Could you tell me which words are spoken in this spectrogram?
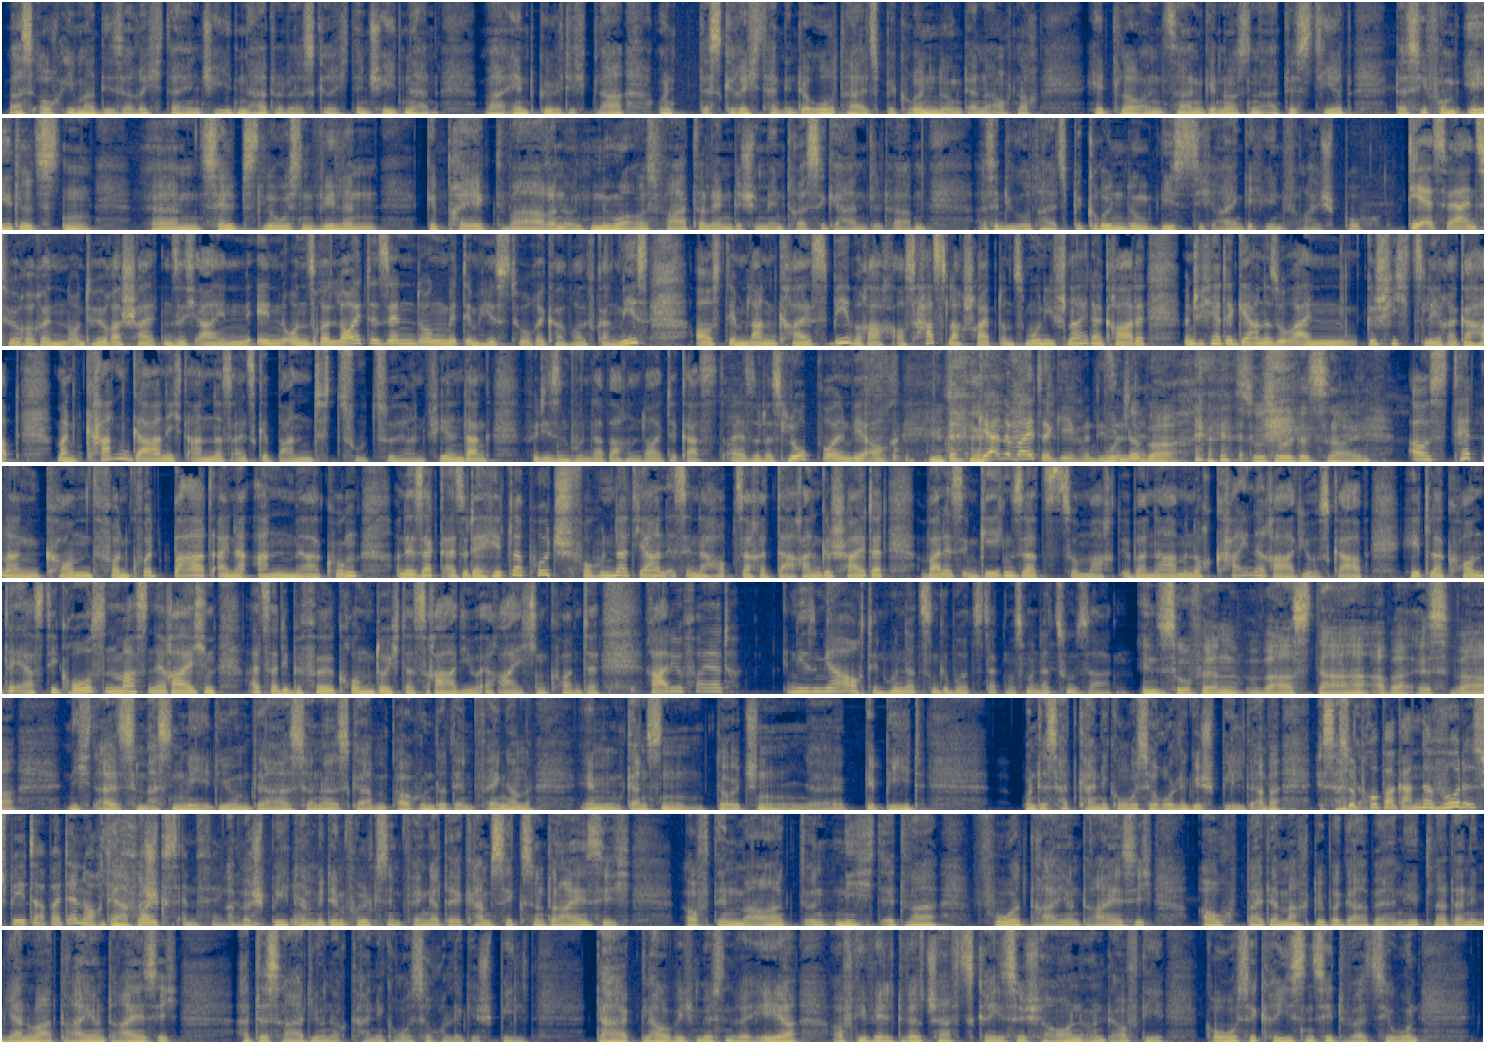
was auch immer dieser Richter entschieden hat oder das Gericht entschieden hat, war endgültig klar. Und das Gericht hat in der Urteilsbegründung dann auch noch Hitler und seinen Genossen attestiert, dass sie vom edelsten ähm, selbstlosen Willen geprägt waren und nur aus vaterländischem Interesse gehandelt haben. Also die Urteilsbegründung liest sich eigentlich wie ein Freispruch. Die SWR1-Hörerinnen und Hörer schalten sich ein in unsere Leute-Sendung mit dem Historiker Wolfgang Nies aus dem Landkreis Biberach. Aus Haslach schreibt uns Moni Schneider gerade, Mensch, ich hätte gerne so einen Geschichtslehrer gehabt. Man kann gar nicht anders als gebannt zuzuhören. Vielen Dank für diesen wunderbaren Leute-Gast. Also das Lob wollen wir auch gerne weitergeben Wunderbar, so soll das sein. Aus Tettnang kommt von Kurt Barth eine Anmerkung und er sagt also, der Hitlerputsch vor 100 Jahren ist in der Hauptsache daran gescheitert, weil es im Gegensatz zur Machtübernahme noch keine Radios gab. Hitler konnte erst die großen Massen erreichen, als er die Bevölkerung durch das Radio erreichen konnte. Radio feiert in diesem Jahr auch den 100. Geburtstag, muss man dazu sagen. Insofern war es da, aber es war nicht als Massenmedium da, sondern es gab ein paar hundert Empfängern im ganzen deutschen äh, Gebiet. Und es hat keine große Rolle gespielt. Aber es hat Zur Propaganda wurde es später aber dennoch der ja, Volksempfänger. Aber später ja. mit dem Volksempfänger, der kam 36 auf den Markt und nicht etwa vor 33. Auch bei der Machtübergabe an Hitler dann im Januar 33 hat das Radio noch keine große Rolle gespielt. Da, glaube ich, müssen wir eher auf die Weltwirtschaftskrise schauen und auf die große Krisensituation,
